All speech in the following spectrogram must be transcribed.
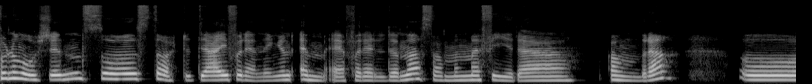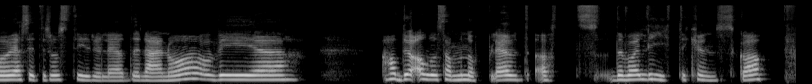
For noen år siden så startet jeg foreningen ME-foreldrene sammen med fire andre. Og jeg sitter som styreleder der nå, og vi eh, hadde jo alle sammen opplevd at det var lite kunnskap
